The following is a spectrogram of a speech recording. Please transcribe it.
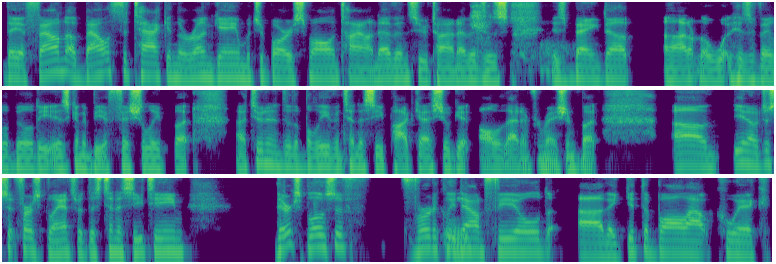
they have found a balanced attack in the run game with Jabari Small and Tiyon Evans, who Tiyon Evans is is banged up. Uh, I don't know what his availability is going to be officially, but uh, tune into the Bleav in Tennessee podcast. You'll get all of that information. But, um, you know, just at first glance with this Tennessee team, they're explosive, vertically mm-hmm. downfield. Uh, they get the ball out quick.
